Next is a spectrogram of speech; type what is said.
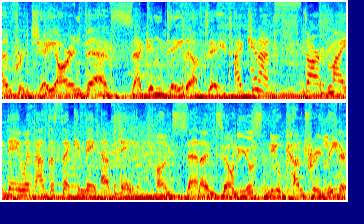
time for JR and Beth's second date update I cannot start my day without the second date update. on San Antonio's new country leader,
